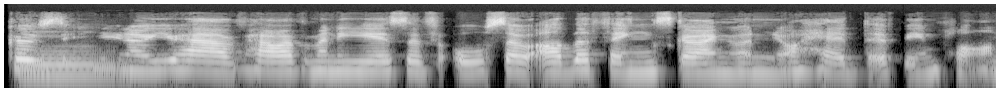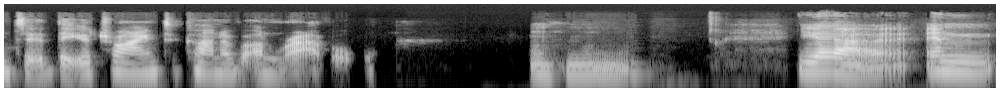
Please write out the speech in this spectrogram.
because mm. you know you have however many years of also other things going on in your head that have been planted that you're trying to kind of unravel mm-hmm. yeah and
